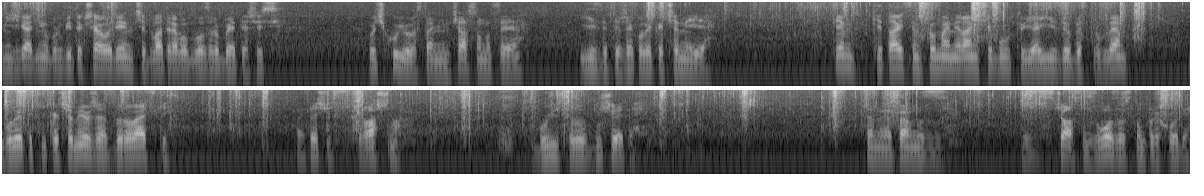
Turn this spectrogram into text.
Міжрядний обробіток ще один чи два треба було зробити. Щось очкую останнім часом оце їздити вже коли качани є. Тим китайцям, що в мене раніше був, то я їздив без проблем. Були такі качани вже здоровецькі. А це щось страшно. Боюсь роздушити. Це напевно з, з часом, з возрастом приходить.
